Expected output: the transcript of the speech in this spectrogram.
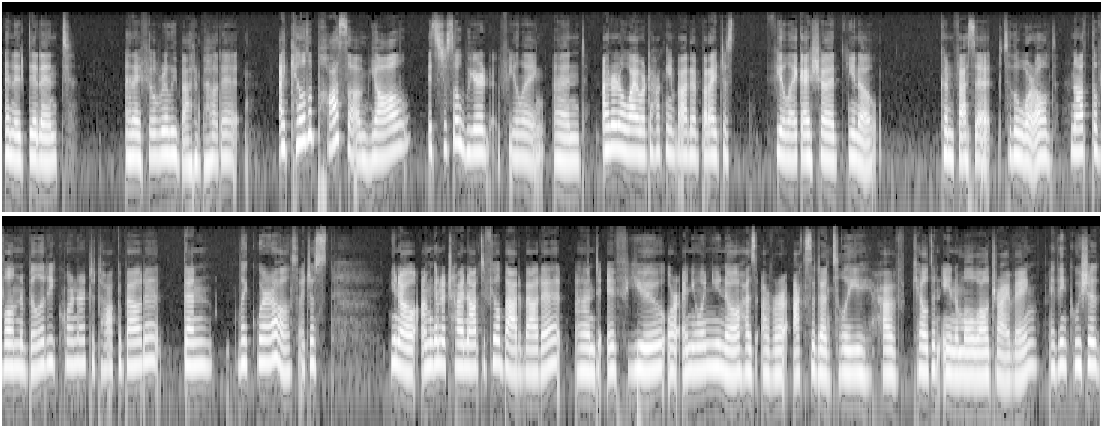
And it didn't. And I feel really bad about it. I killed a possum, y'all. It's just a weird feeling. And I don't know why we're talking about it, but I just feel like I should, you know, confess it to the world. Not the vulnerability corner to talk about it, then like where else? I just you know, I'm going to try not to feel bad about it. And if you or anyone you know has ever accidentally have killed an animal while driving, I think we should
